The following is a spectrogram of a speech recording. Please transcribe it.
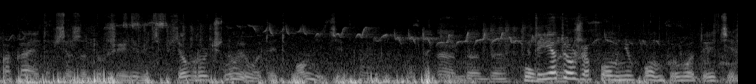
пока это все затушили, ведь все вручную, вот эти, помните? Вот такие. Да, да, да. Это я Помпы. тоже помню помпы вот эти.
